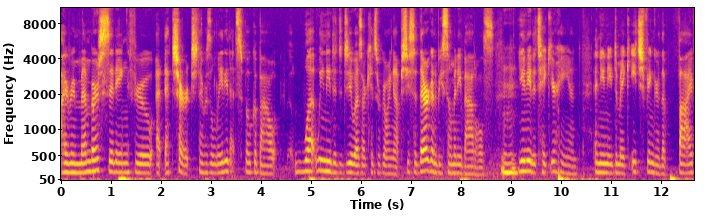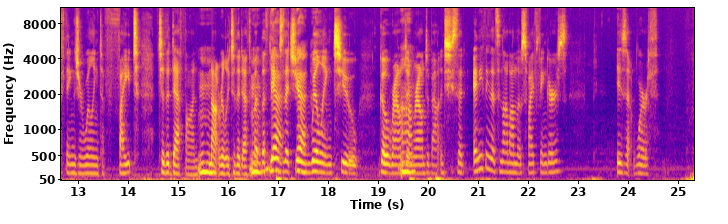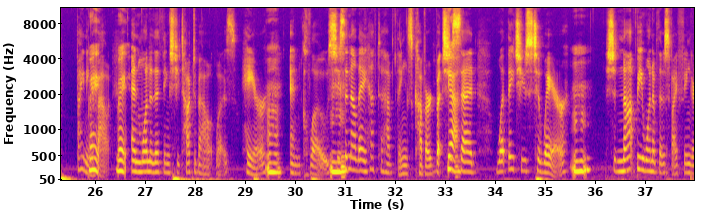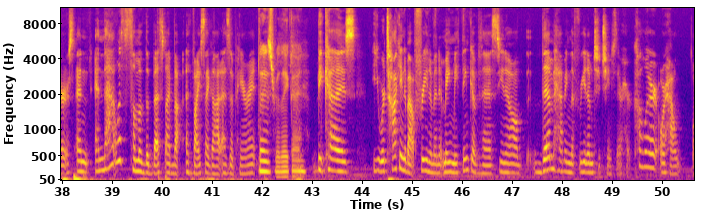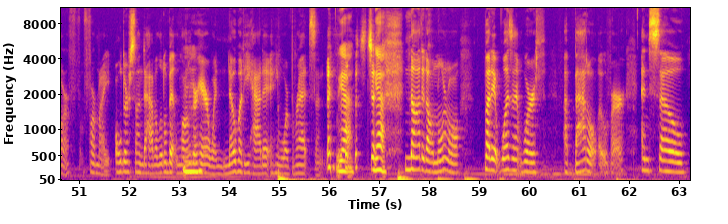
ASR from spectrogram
I remember sitting through at, at church, there was a lady that spoke about what we needed to do as our kids were growing up. She said, There are going to be so many battles. Mm-hmm. You need to take your hand and you need to make each finger the five things you're willing to fight to the death on. Not really to the death, but the things Mm-hmm. Yeah, that you're yeah. Uh-huh. willing to go round and round about. And she said, Anything that's not on those five fingers isn't worth fighting Right, about. right. And one of the things she talked about was hair Uh-huh. and clothes. She said, now they have to have things covered, but she Mm-hmm. Yeah. said what they choose to wear Mm-hmm. should not be one of those five fingers. And and that was some of the best adv- advice I got as a parent That is really good. because you were talking about freedom and it made me think of this you know them having the freedom to change their hair color or how or f- for my older son to have a little bit longer hair when nobody had it and he wore Brett's and Mm-hmm. Yeah. it's just Yeah. not at all normal but it wasn't worth a battle over and so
